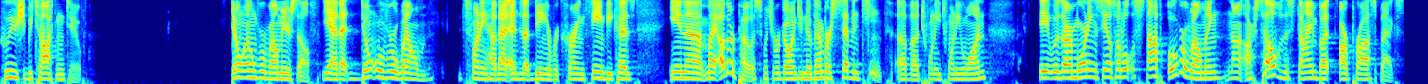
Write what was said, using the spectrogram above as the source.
who you should be talking to. Don't overwhelm yourself. Yeah, that don't overwhelm. It's funny how that ended up being a recurring theme because in uh, my other post, which we're going to November 17th of uh, 2021, it was our morning sales huddle. Stop overwhelming, not ourselves this time, but our prospects.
